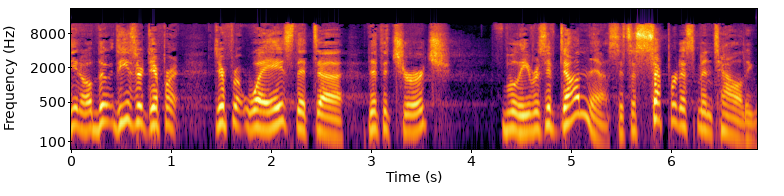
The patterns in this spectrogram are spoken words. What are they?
you know, th- these are different, different ways that, uh, that the church believers have done this. It's a separatist mentality.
